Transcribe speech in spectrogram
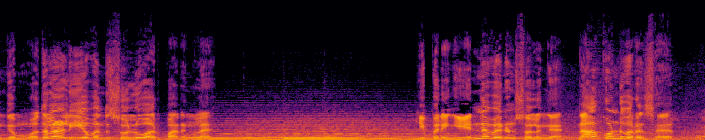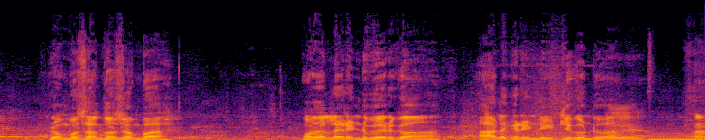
எங்க முதலாளியே வந்து சொல்லுவார் பாருங்களேன். இப்ப நீங்க என்ன வேணும்னு சொல்லுங்க. நான் கொண்டு வரேன் சார். ரொம்ப சந்தோஷம்ப்பா முதல்ல ரெண்டு பேருக்கும் ஆளுக்கு ரெண்டு இட்லி கொண்டு வா. ஆ,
